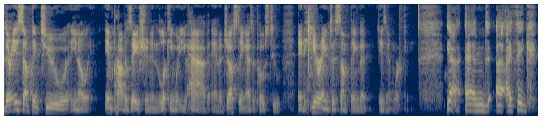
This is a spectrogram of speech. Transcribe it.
there is something to, you know, improvisation and looking what you have and adjusting as opposed to adhering to something that isn't working. Yeah, and uh, I think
